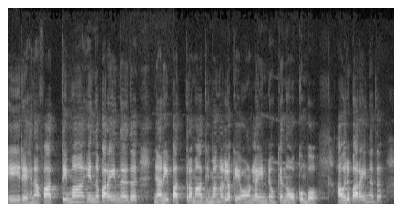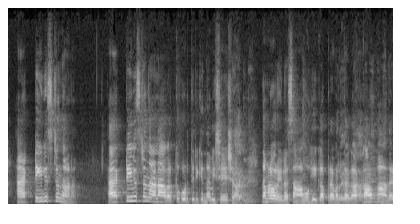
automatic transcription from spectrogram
ഈ രഹന ഫാത്തിമ എന്ന് പറയുന്നത് ഞാൻ ഈ പത്രമാധ്യമങ്ങളിലൊക്കെ ഓൺലൈനിലൊക്കെ നോക്കുമ്പോൾ അവർ പറയുന്നത് ആക്ടിവിസ്റ്റ് എന്നാണ്. ആക്ടിവിസ്റ്റ് എന്നാണ് അവർക്ക് കൊടുത്തിരിക്കുന്ന വിശേഷണം. നമ്മൾ പറയില്ല സാമൂഹിക പ്രവർത്തക അതെ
